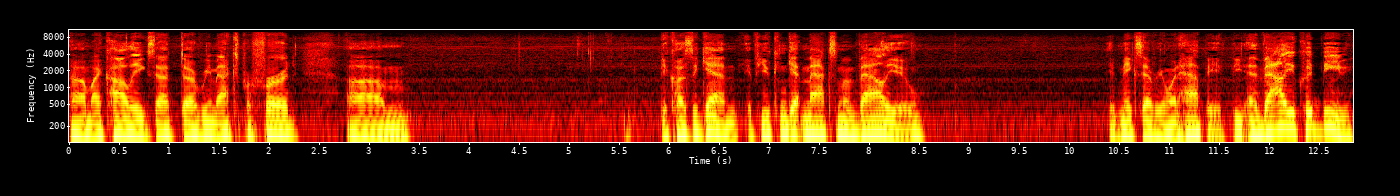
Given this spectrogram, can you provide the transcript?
uh, my colleagues at uh, Remax Preferred. Um, because again, if you can get maximum value, it makes everyone happy. And value could be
